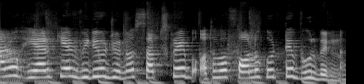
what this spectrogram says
আরও হেয়ার কেয়ার ভিডিওর জন্য সাবস্ক্রাইব অথবা ফলো করতে ভুলবেন না।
